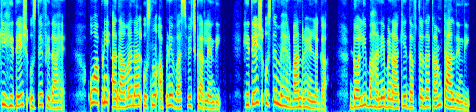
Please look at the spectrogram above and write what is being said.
ਕਿ ਹਿਤੇਸ਼ ਉਸ ਤੇ ਫਿਦਾ ਹੈ। ਉਹ ਆਪਣੀ ਅਦਾਮਾ ਨਾਲ ਉਸ ਨੂੰ ਆਪਣੇ ਵਸ ਵਿੱਚ ਕਰ ਲੈਂਦੀ। ਹਿਤੇਸ਼ ਉਸ ਤੇ ਮਿਹਰਬਾਨ ਰਹਿਣ ਲੱਗਾ। ਡੋਲੀ ਬਹਾਨੇ ਬਣਾ ਕੇ ਦਫ਼ਤਰ ਦਾ ਕੰਮ ਟਾਲ ਦਿੰਦੀ।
